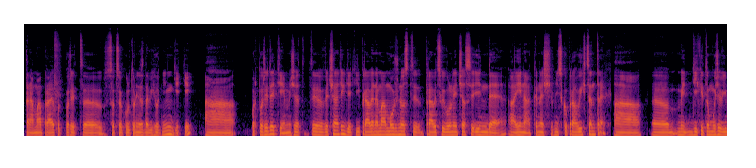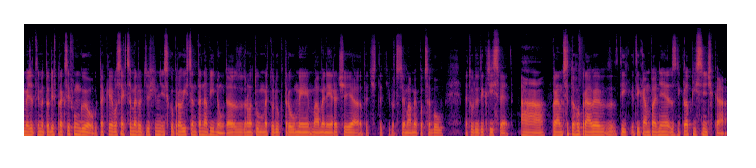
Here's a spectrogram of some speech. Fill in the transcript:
která má právě podpořit eh, sociokulturně znevýhodnění děti. A podpořit je tím, že ty, většina těch dětí právě nemá možnost trávit svůj volný čas jinde a jinak než v nízkoprahových centrech. A e, my díky tomu, že víme, že ty metody v praxi fungují, tak je vlastně chceme do těch nízkoprahových center nabídnout. A zrovna tu metodu, kterou my máme nejradši a teď, teď prostě máme pod sebou metodu Ty svět. A v rámci toho právě ty kampaně vznikla písnička,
